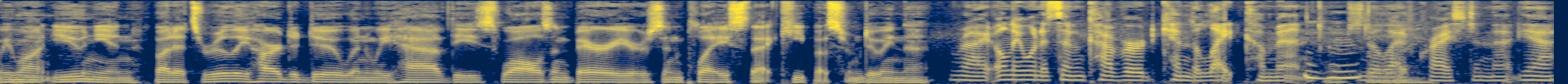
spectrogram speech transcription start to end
We mm-hmm. want union, but it's really hard to do when we have these walls and barriers in place that keep us from doing that. Right. Only when it's uncovered can the light come in, mm-hmm. the light of Christ in that. Yeah.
